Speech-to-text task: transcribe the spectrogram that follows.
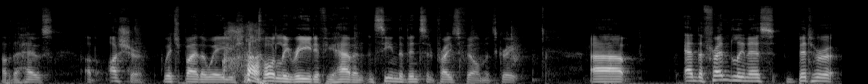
of the house of Usher, which, by the way, you should totally read if you haven't and seen the Vincent Price film. It's great. Uh, and the friendliness, bitter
